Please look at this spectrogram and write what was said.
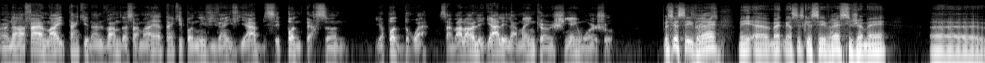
Un enfant à naître, tant qu'il est dans le ventre de sa mère, tant qu'il n'est pas né vivant et viable, c'est pas une personne. Il n'y a pas de droit. Sa valeur légale est la même qu'un chien ou un chat. Est-ce que c'est vrai? Mais euh, Maître, merci. Est-ce que c'est vrai si jamais, euh,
